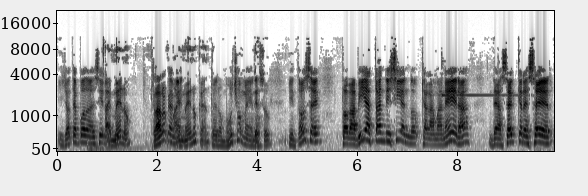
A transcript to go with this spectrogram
Y yo te puedo decir... Hay menos. Claro que hay menos, que antes. Pero mucho menos. Y entonces todavía están diciendo que la manera de hacer crecer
